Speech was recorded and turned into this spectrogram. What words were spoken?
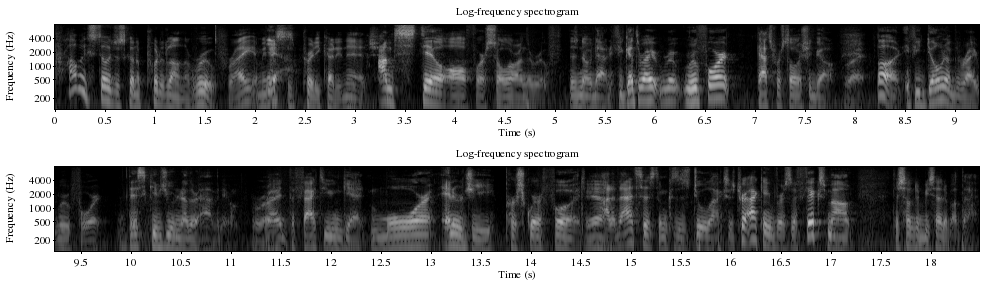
probably still just gonna put it on the roof, right? I mean, yeah. this is pretty cutting edge. I'm still all for solar on the roof. There's no doubt. If you get the right roof for it, that's where solar should go. Right. But if you don't have the right roof for it, this gives you another avenue, right? right? The fact that you can get more energy per square foot yeah. out of that system because it's dual axis tracking versus a fixed mount, there's something to be said about that.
